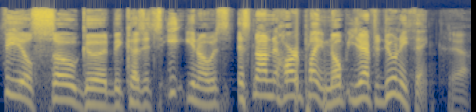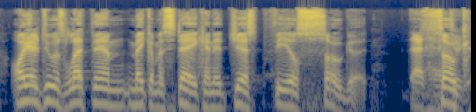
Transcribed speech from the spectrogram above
feels so good because it's you know it's it's not a hard play. No, you don't have to do anything. Yeah, all you have to do is let them make a mistake, and it just feels so good. That had so to,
